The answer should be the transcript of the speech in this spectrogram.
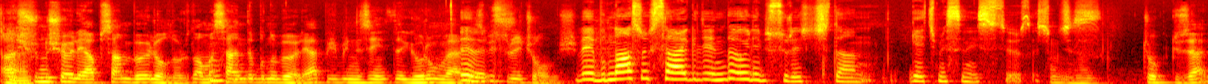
"Aa, Evet. şunu şöyle yapsam böyle olurdu ama sen de bunu böyle yap. Birbirinize de yorum verdiğiniz Evet. bir süreç olmuş. Ve bundan sonraki sergilerin de öyle bir süreçten geçmesini istiyoruz açıkçası. Çok güzel.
